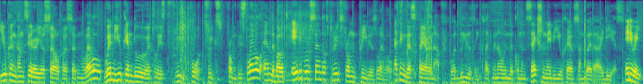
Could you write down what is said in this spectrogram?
you can consider yourself a certain level when you can do at least 3-4 tricks from this level and about 80% of tricks from previous level. I think that's fair enough. What do you think? Let me know in the comment section, maybe you have some better ideas. Anyway,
